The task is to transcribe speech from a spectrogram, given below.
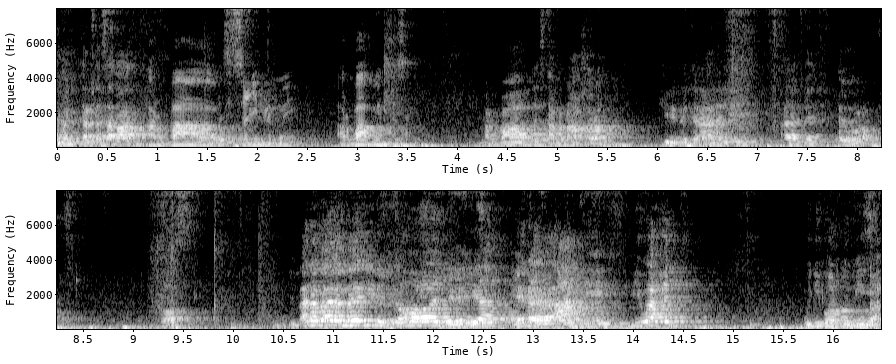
point 3 7 94 من 100 4.9 4 و9 من 10 كيلو متر على الايه؟ على المتر المربع. خلاص؟ يبقى أنا بقى لما أجي للكمرة اللي هي هنا بقى عندي إيه؟ B واحد ودي برضه B واحد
